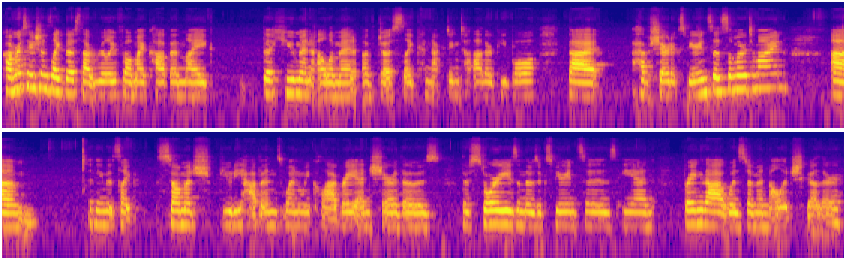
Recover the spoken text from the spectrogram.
conversations like this that really fill my cup and like the human element of just like connecting to other people that have shared experiences similar to mine. Um, I think that's like so much beauty happens when we collaborate and share those those stories and those experiences and bring that wisdom and knowledge together.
